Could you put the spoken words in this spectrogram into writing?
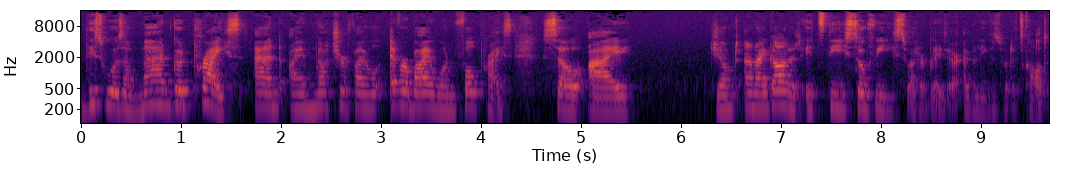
this was a mad good price and I'm not sure if I will ever buy one full price so I jumped and I got it. It's the Sophie sweater blazer I believe is what it's called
